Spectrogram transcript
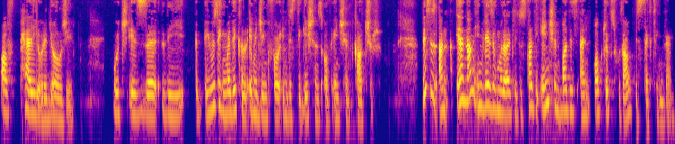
of paleoradiology, which is uh, the uh, using medical imaging for investigations of ancient culture. This is an, a non-invasive modality to study ancient bodies and objects without dissecting them.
